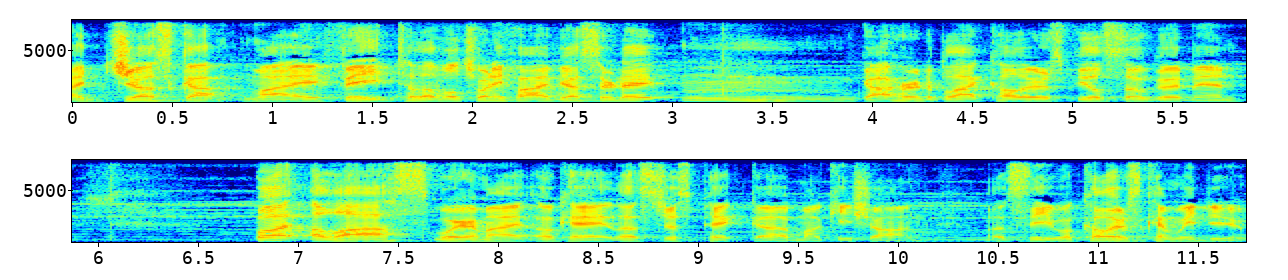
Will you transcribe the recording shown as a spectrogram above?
I just got my Fate to level 25 yesterday. Mmm, got her to black colors. Feels so good, man. But alas, where am I? Okay, let's just pick uh, Monkey Shang. Let's see, what colors can we do?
